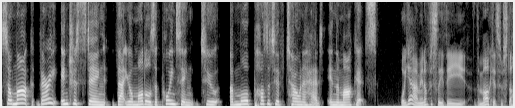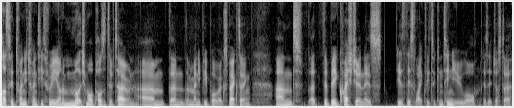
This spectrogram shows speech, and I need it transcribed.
So, Mark, very interesting that your models are pointing to a more positive tone ahead in the markets. Well, yeah, I mean, obviously the the markets have started 2023 on a much more positive tone um, than than many people were expecting, and uh, the big question is: is this likely to continue, or is it just a,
